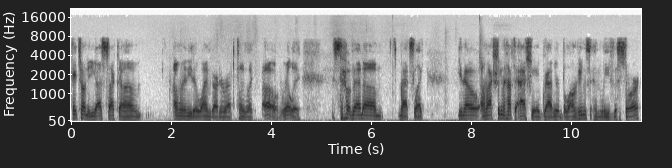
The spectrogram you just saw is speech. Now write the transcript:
hey tony you guys suck um i'm gonna need a Weingarten rep tony's like oh really so then um matt's like you know, I'm actually going to have to ask you to grab your belongings and leave the store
